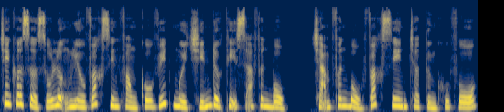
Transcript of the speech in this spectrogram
Trên cơ sở số lượng liều vaccine phòng COVID-19 được thị xã phân bổ, trạm phân bổ vaccine cho từng khu phố.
